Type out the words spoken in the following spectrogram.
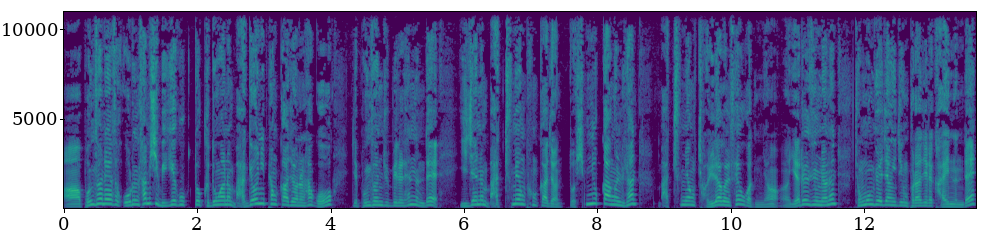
아, 본선에서 오른 32개국도 그동안은 막연히 평가전을 하고 이제 본선 준비를 했는데 이제는 맞춤형 평가전 또 16강을 위한 맞춤형 전략을 세우거든요. 어, 예를 들면은 정몽규 회장이 지금 브라질에 가 있는데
